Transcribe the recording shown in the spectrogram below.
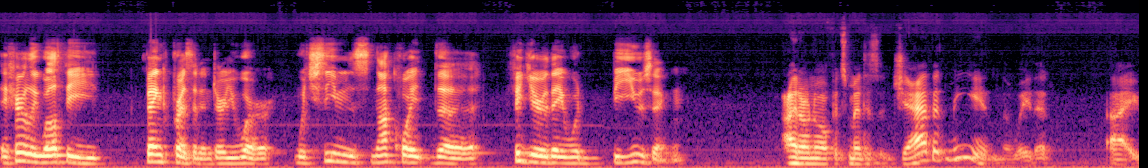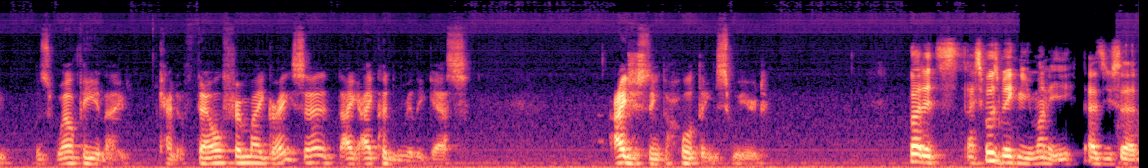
a fairly wealthy bank president, or you were, which seems not quite the figure they would be using. I don't know if it's meant as a jab at me in the way that I was wealthy and I kind of fell from my grace. Uh, I, I couldn't really guess. I just think the whole thing's weird. But it's, I suppose, making you money, as you said.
